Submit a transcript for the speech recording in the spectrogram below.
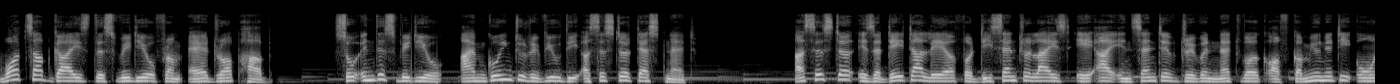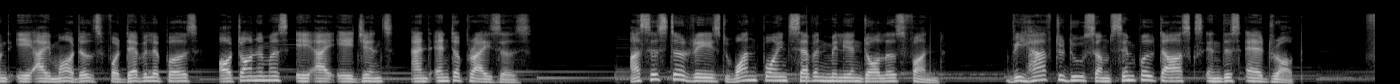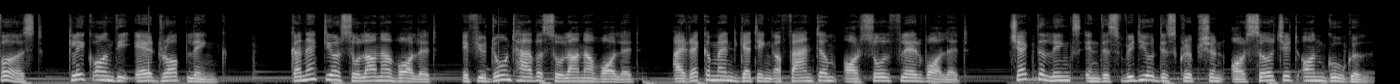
What's up guys this video from Airdrop Hub. So in this video, I'm going to review the Assisterr testnet. Assisterr is a data layer for decentralized AI incentive-driven network of community-owned AI models for developers, autonomous AI agents, and enterprises. Assisterr raised $1.7 million fund. We have to do some simple tasks in this airdrop. First, click on the airdrop link. Connect your Solana wallet. If you don't have a Solana wallet, I recommend getting a Phantom or Solflare wallet. Check the links in this video description or search it on Google.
